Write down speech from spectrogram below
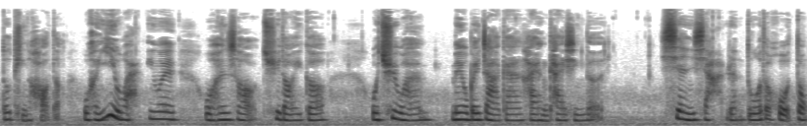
都挺好的，我很意外，因为我很少去到一个我去完。没有被榨干，还很开心的线下人多的活动，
